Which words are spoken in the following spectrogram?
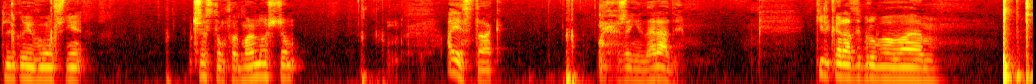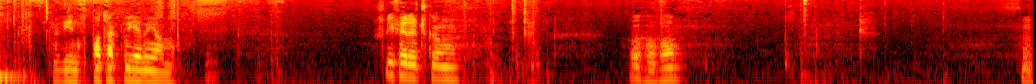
tylko i wyłącznie czystą formalnością, a jest tak, że nie da rady. Kilka razy próbowałem, więc potraktujemy ją szlifiereczką. Ohoho. Hm.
